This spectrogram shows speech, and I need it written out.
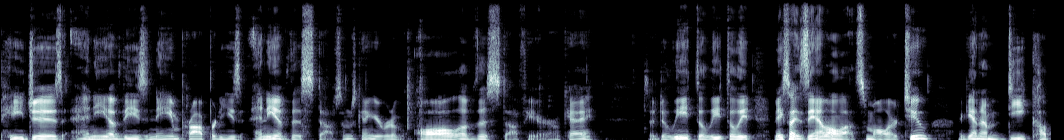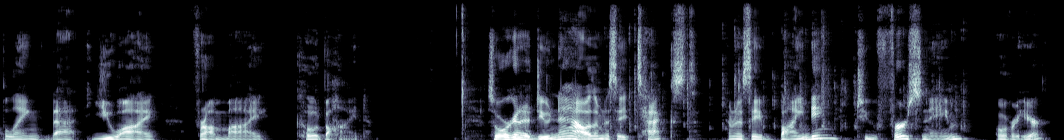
pages, any of these name properties, any of this stuff. So I'm just gonna get rid of all of this stuff here, okay? So delete, delete, delete. Makes my XAML a lot smaller too. Again, I'm decoupling that UI from my code behind. So what we're gonna do now is I'm gonna say text, I'm gonna say binding to first name over here.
